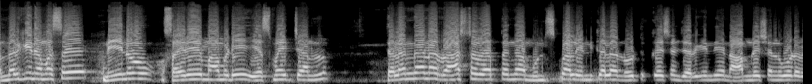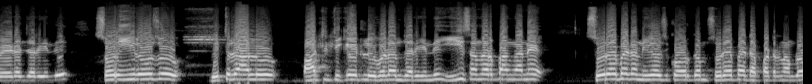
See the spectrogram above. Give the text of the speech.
అందరికీ నమస్తే. నేను సైరే మామిడి ఎస్ ఛానల్. తెలంగాణ రాష్ట్ర వ్యాప్తంగా మున్సిపల్ ఎన్నికల నోటిఫికేషన్ జరిగింది. నామినేషన్లు కూడా వేయడం జరిగింది. సో ఈ రోజు విత్డ్రాలు పార్టీ టికెట్లు ఇవ్వడం జరిగింది. ఈ సందర్భంగానే సూర్యాపేట నియోజకవర్గం సూర్యాపేట పట్టణంలో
